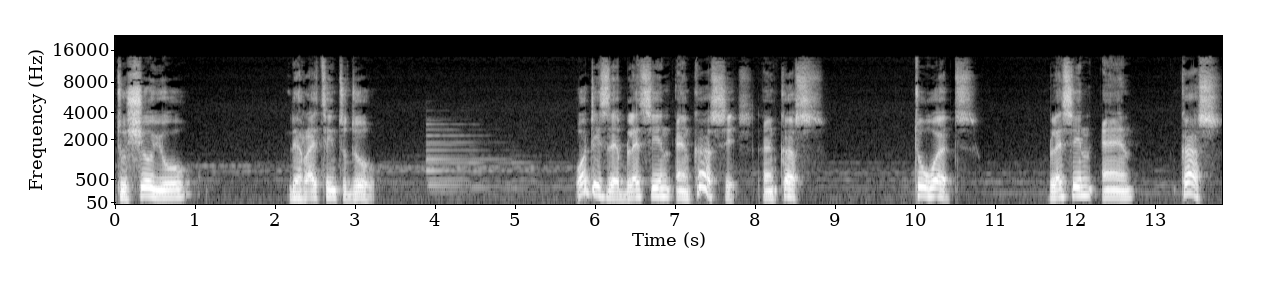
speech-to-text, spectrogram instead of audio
to show you the right thing to do. What is a blessing and curses and curse? Two words. Blessing and curse.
